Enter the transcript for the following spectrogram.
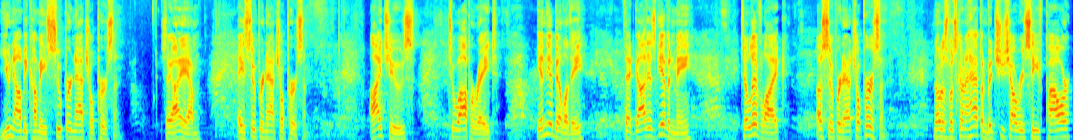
you now become a supernatural person. Say, I am a supernatural person. I choose to operate in the ability that God has given me to live like a supernatural person. Notice what's going to happen. But you shall receive power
